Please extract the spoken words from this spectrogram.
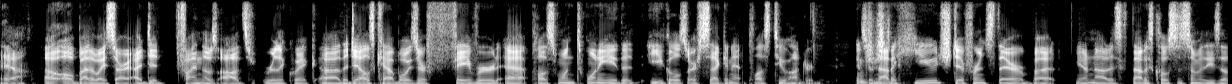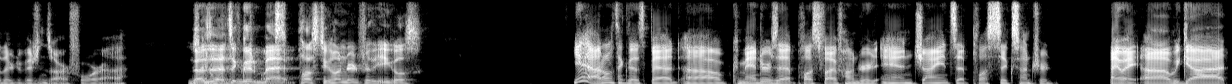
Yeah. Oh, oh, by the way, sorry, I did find those odds really quick. Uh, the Dallas Cowboys are favored at plus 120. The Eagles are second at plus 200. So not a huge difference there, but you know, not as not as close as some of these other divisions are for. Uh, that's, that's a good place. bet. Plus two hundred for the Eagles. Yeah, I don't think that's bad. Uh, Commanders at plus 500 and Giants at plus 600. Anyway, uh, we got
